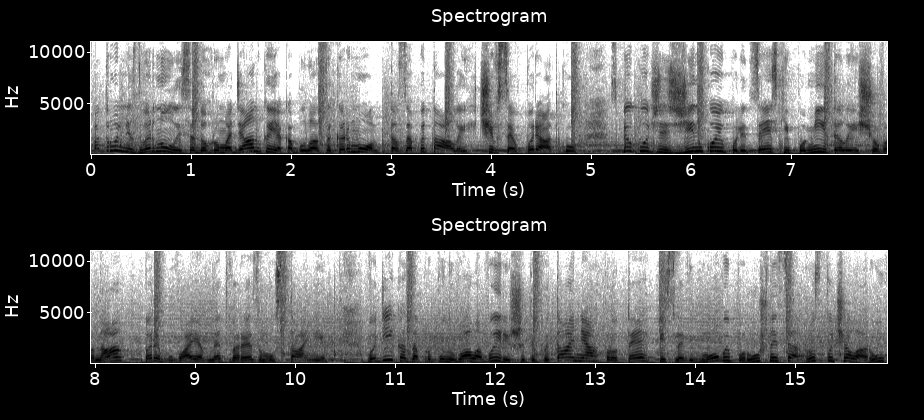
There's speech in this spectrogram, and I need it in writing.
Патрульні звернулися до громадянки, яка була за кермом, та запитали, чи все в порядку. Спілкуючись з жінкою, поліцейські помітили, що вона перебуває в нетверезому стані. Водійка запропонувала вирішити питання, проте після відмови порушниця розпочала рух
